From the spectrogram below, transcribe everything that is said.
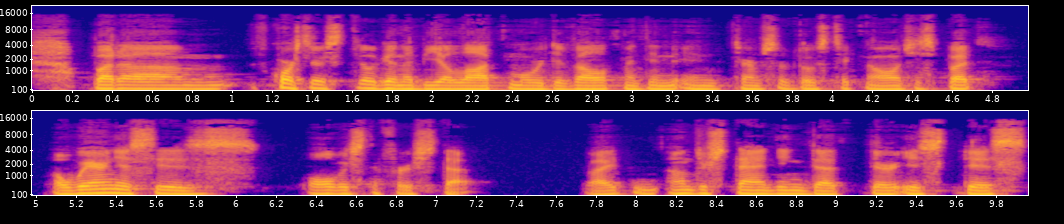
but, um, of course, there's still going to be a lot more development in, in terms of those technologies, but awareness is always the first step, right? Understanding that there is this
